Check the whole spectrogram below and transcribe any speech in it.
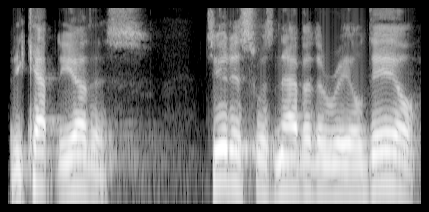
but he kept the others. Judas was never the real deal.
